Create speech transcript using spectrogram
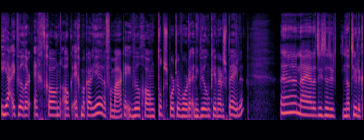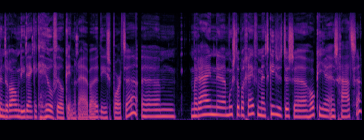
ja, ik wil er echt gewoon ook echt mijn carrière van maken. Ik wil gewoon topsporter worden en ik wil een keer naar de Spelen. Uh, nou ja, dat is natuurlijk een droom die denk ik heel veel kinderen hebben, die sporten. Um, Marijn uh, moest op een gegeven moment kiezen tussen hockeyen en schaatsen.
